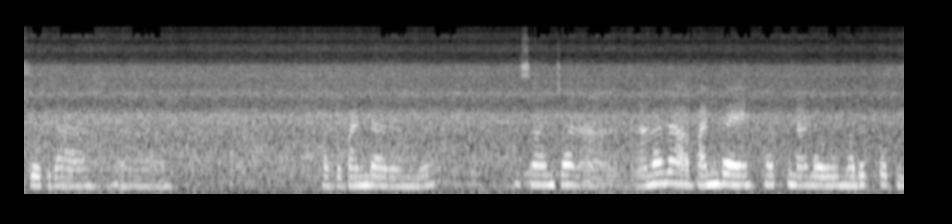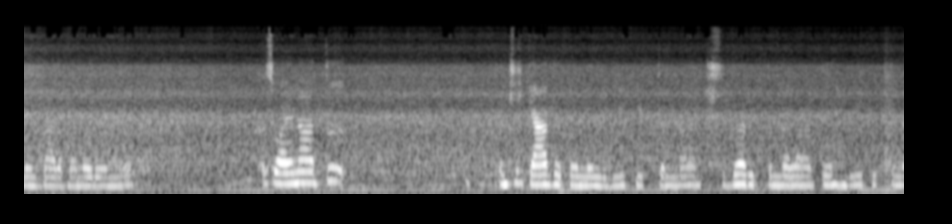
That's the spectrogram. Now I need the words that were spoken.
ಸ್ಟ್ರೋಕ್ದ ಬಗ್ಗೆ ಪಂಡಾರಂದು ಅಂಚ ನನ್ನದ ಪಂಡ್ರೆ ವರ್ಕ್ ನಾಡವು ಮದಕ್ ಪೋಪುನ ಬಾರ ಪನೋಡು ಒಂದು ಸೊ ಅಯ್ನಾತ್ ಒಂಚೂರು ಕ್ಯಾರ್ ತೆತ್ತೊಂದು ಬಿ ಪಿ ಇತ್ತಂಡ ಶುಗರ್ ಇತ್ತಂಡ ಅತ್ತೆ ಬಿ ಪಿ ಇತ್ತಂಡ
